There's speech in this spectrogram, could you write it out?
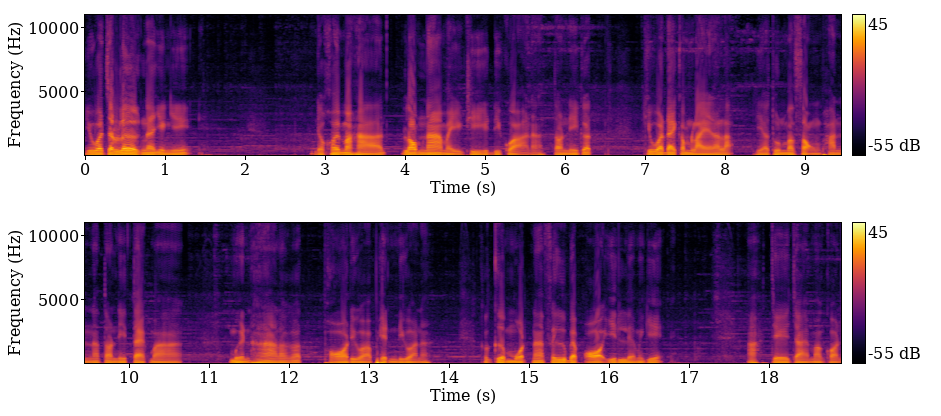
ยี่ว่าจะเลิกนะอย่างนี้ เดี๋ยวค่อยมาหารอบหน้าใหม่อีกทีดีกว่านะ ตอนนี้ก็คิดว่าได้กำไรแล้วละ่ะเฮียทุนมาสองพันนะ ตอนนี้แตกมาหมื่นห้าแล้วก็พอดีกว่าเพนดีกว่านะ ก็เกือบหมดนะ ซื้อแบบออินเลยเมื่อกี้ อะเจจ่ายมาก่อน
